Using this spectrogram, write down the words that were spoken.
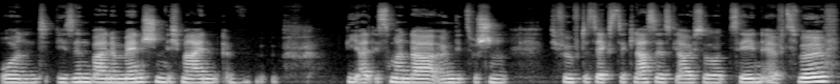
Und die sind bei einem Menschen, ich meine, wie alt ist man da? Irgendwie zwischen die fünfte, sechste Klasse ist, glaube ich, so 10, 11, 12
